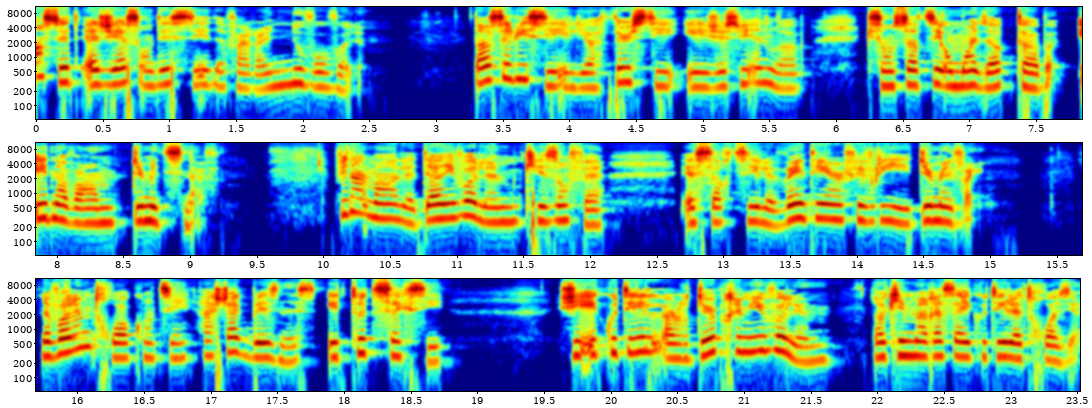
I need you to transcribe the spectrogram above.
Ensuite, LGS ont décidé de faire un nouveau volume. Dans celui-ci, il y a Thirsty et Je suis in love qui sont sortis au mois d'octobre et novembre 2019. Finalement, le dernier volume qu'ils ont fait est sorti le 21 février 2020. Le volume 3 contient Hashtag Business et Tout Sexy. J'ai écouté leurs deux premiers volumes, donc il me reste à écouter le troisième.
